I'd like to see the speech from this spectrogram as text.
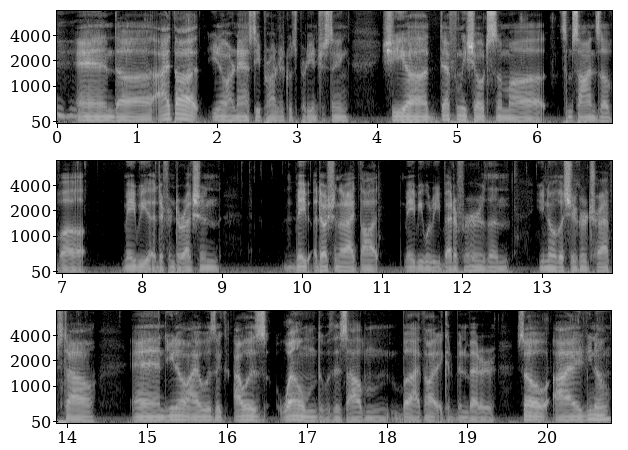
Mhm. and uh, I thought you know her nasty project was pretty interesting. She uh, definitely showed some uh, some signs of uh, maybe a different direction, maybe a direction that I thought maybe would be better for her than you know the sugar trap style. And you know I was like, I was whelmed with this album, but I thought it could have been better. So I you know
